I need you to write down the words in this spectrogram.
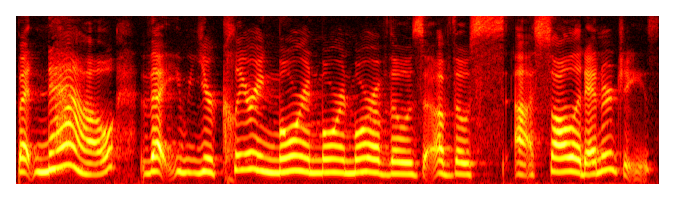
but now that you're clearing more and more and more of those of those uh, solid energies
